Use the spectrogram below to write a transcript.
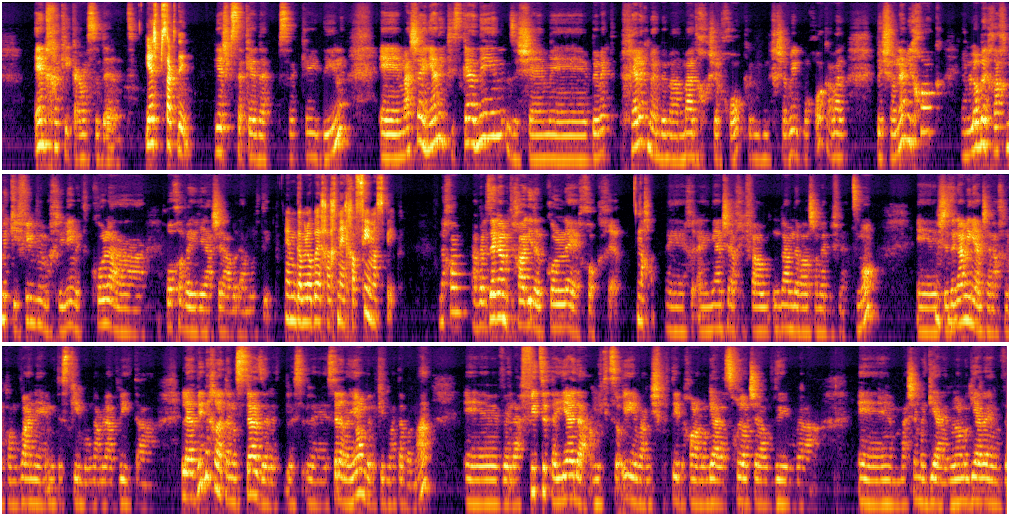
אין חקיקה מסודרת. יש פסק דין. יש פסקי, פסקי דין. אה, מה שהעניין עם פסקי הדין זה שהם אה, באמת, חלק מהם במעמד של חוק, הם נחשבים כמו חוק, אבל בשונה מחוק, הם לא בהכרח מקיפים ומכילים את כל הרוחב היריעה של העבודה מול טיפ. הם גם לא בהכרח נאכפים מספיק. נכון, אבל זה גם את יכולה להגיד על כל אה, חוק אחר. נכון. העניין של אכיפה הוא גם דבר שעומד בפני עצמו. אה, שזה גם עניין שאנחנו כמובן אה, מתעסקים בו, גם להביא, את ה... להביא בכלל את הנושא הזה לסדר היום ולקדמת הבמה, אה, ולהפיץ את הידע המקצועי והמשפטי בכל הנוגע לזכויות של העובדים ומה שמגיע להם, לא מגיע להם,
